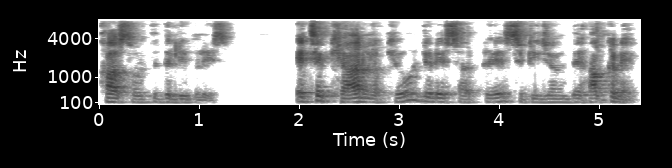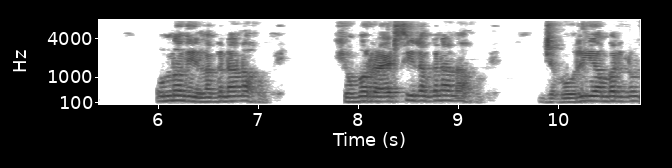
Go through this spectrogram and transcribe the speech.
ਖਾਸ ਤੌਰ ਤੇ ਦਿੱਲੀ ਪੁਲਿਸ। ਇੱਥੇ ਖਿਆਲ ਰੱਖਿਓ, ਜਿਹੜੇ ਸਾਡੇ ਸਿਟੀਜ਼ਨ ਦੇ ਹੱਕ ਨੇ, ਉਹਨਾਂ ਦੀ ਉਲੰਘਣਾ ਨਾ ਹੋਵੇ ਹਿਊਮਨ ਰਾਈਟਸ ਦੀ ਉਲੰਘਣਾ ਨਾ ਹੋਵੇ, ਜਮਹੂਰੀ ਅਮਲ ਨੂੰ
